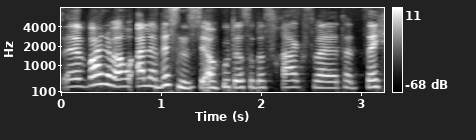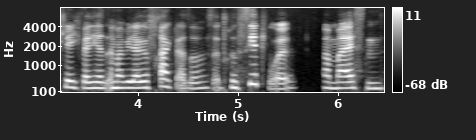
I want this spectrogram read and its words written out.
äh, wollen aber auch alle wissen. Es ist ja auch gut, dass du das fragst, weil tatsächlich werde ich jetzt immer wieder gefragt. Also es interessiert wohl am meisten.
